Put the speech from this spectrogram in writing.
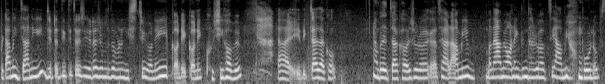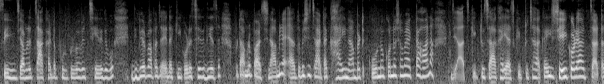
বাট আমি জানি যেটা দিতে চাইছি, সেটা শুনলে তোমরা নিশ্চয়ই অনেক অনেক অনেক খুশি হবে। আর এদিকটায় দেখো, আমাদের চা খাওয়া শুরু হয়ে গেছে। আর আমি মানে আমি অনেক দিন ধরে ভাবছি, আমিও বোন অফ সিং যে আমরা চা খাটা পুরোপুরিভাবে ছেড়ে দেবো। দিব্যার বাবা যায় এটা কী করে ছেড়ে দিয়েছে বাট আমরা পারছি না। আমি না এত বেশি চাটা খাই না বাট কোনো কোনো সময় একটা হয় না যে আজকে একটু চা খাই, আজকে একটু চা খাই, সেই করে আর চাটা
